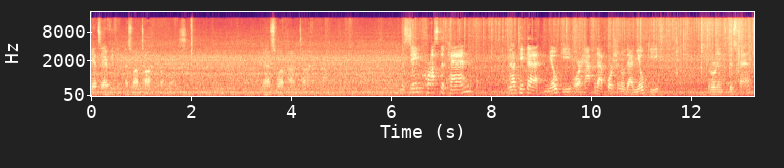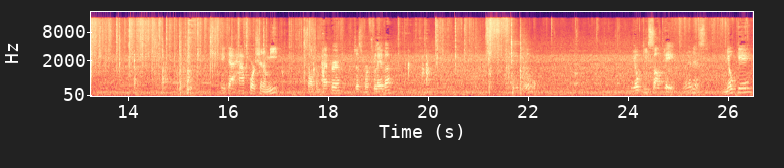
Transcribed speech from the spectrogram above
Gets everything. That's what I'm talking about, guys. That's what I'm talking about. The same crusted pan, we're gonna take that gnocchi, or half of that portion of that gnocchi, throw it into this pan. Take that half portion of meat, salt and pepper, just for flavor. Gnocchi saute. There it is. Gnocchi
